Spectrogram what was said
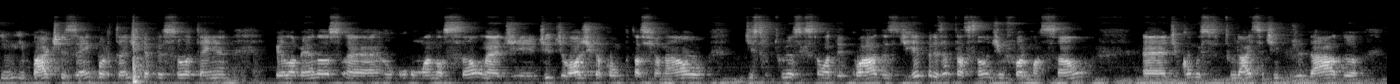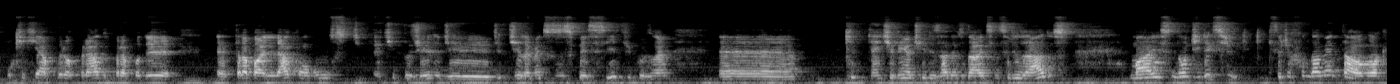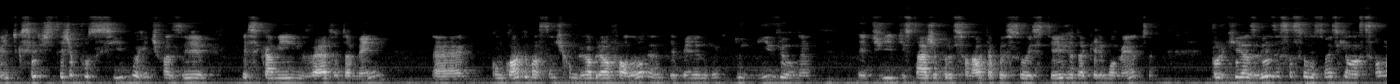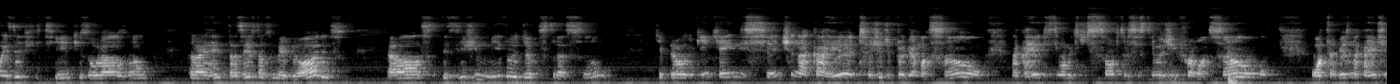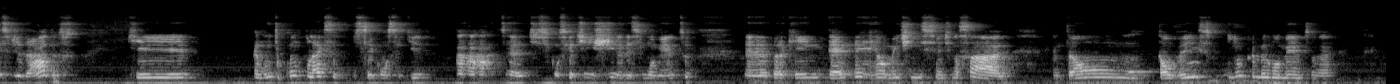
em, partes é importante que a pessoa tenha pelo menos é, uma noção né, de, de, de, lógica computacional, de estruturas que são adequadas, de representação de informação, é, de como estruturar esse tipo de dado, o que, que é apropriado para poder é, trabalhar com alguns é, tipos de, de, de elementos específicos, né, é, que a gente vem utilizar dentro da área de ciência de dados, mas não diria que seja, que seja fundamental. Eu acredito que seja, seja, possível a gente fazer esse caminho inverso também. É, concordo bastante com o que o Gabriel falou, né, dependendo muito do nível né, de, de estágio profissional que a pessoa esteja naquele momento, porque às vezes essas soluções que elas são mais eficientes ou elas vão tra trazer resultados melhores, elas exigem um nível de abstração que para alguém que é iniciante na carreira, seja de programação, na carreira de desenvolvimento de software, sistemas de informação, ou até mesmo na carreira de ciência de dados, que é muito complexo de você conseguir, é, de conseguir atingir né, nesse momento é, para quem é, é realmente iniciante nessa área. Então, talvez em um primeiro momento, né,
